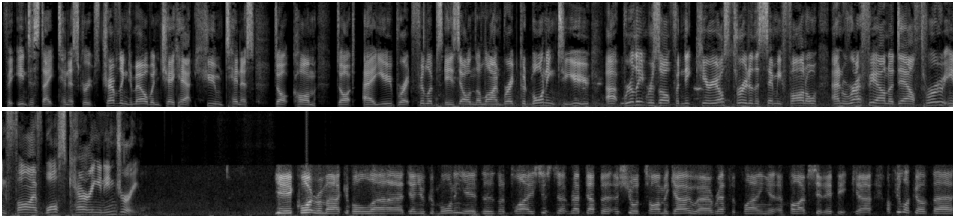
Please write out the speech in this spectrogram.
for interstate tennis groups. Travelling to Melbourne, check out humetennis.com.au. Brett Phillips is on the line. Brett, good morning to you. Uh, brilliant result for Nick Kyrgios through to the semi final, and Rafael Nadal through in five whilst carrying an injury. Yeah, quite remarkable, uh, Daniel. Good morning. Yeah, the, the players just uh, wrapped up a, a, short time ago. Uh, Rafa playing a, a five-set epic. Uh, I feel like I've uh,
